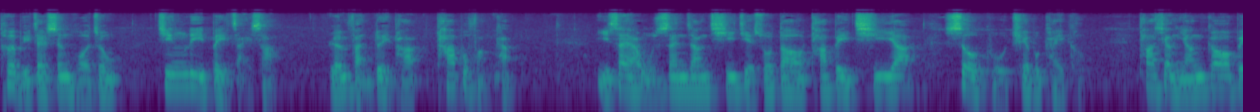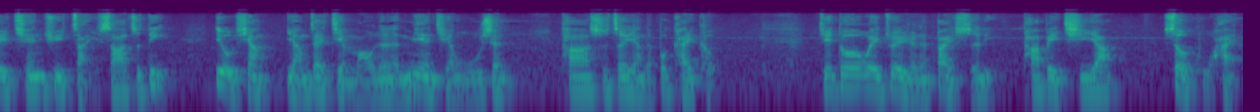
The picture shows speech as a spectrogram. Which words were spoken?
特别在生活中经历被宰杀。人反对他，他不反抗。以赛亚五十三章七节说到：“他被欺压、受苦，却不开口；他像羊羔被牵去宰杀之地，又像羊在剪毛的人面前无声。他是这样的不开口。基督为罪人的代使里，他被欺压、受苦害，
